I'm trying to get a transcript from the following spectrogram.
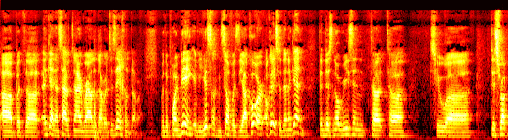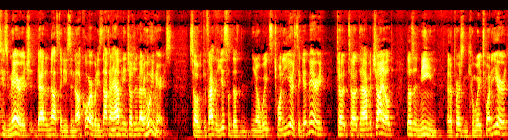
Uh, but the, again, that's not not ra'al davar; it's a zeichel davar. But the point being, if Yitzchak himself was the akor, okay, so then again, then there's no reason to to to uh, disrupt his marriage bad enough that he's an akor, but he's not going to have any children no matter who he marries. So the fact that Yitzchak doesn't, you know, waits 20 years to get married, to, to, to have a child, doesn't mean that a person can wait 20 years,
